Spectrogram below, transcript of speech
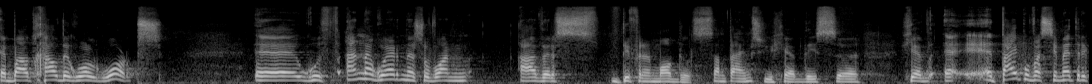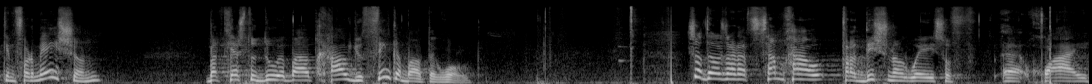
about how the world works uh, with unawareness of one other's different models. Sometimes you have this, uh, you have a, a, type of asymmetric information, but has to do about how you think about the world. So those are somehow traditional ways of uh, why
